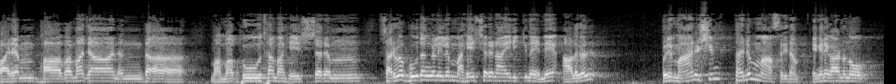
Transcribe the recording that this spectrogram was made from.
പരം ഭാവമജാനന്ദ. മമഭൂത മഹേശ്വരം സർവഭൂതങ്ങളിലും മഹേശ്വരനായിരിക്കുന്ന എന്നെ ആളുകൾ ഒരു മാനുഷ്യം തനും ആശ്രിതം എങ്ങനെ കാണുന്നു?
